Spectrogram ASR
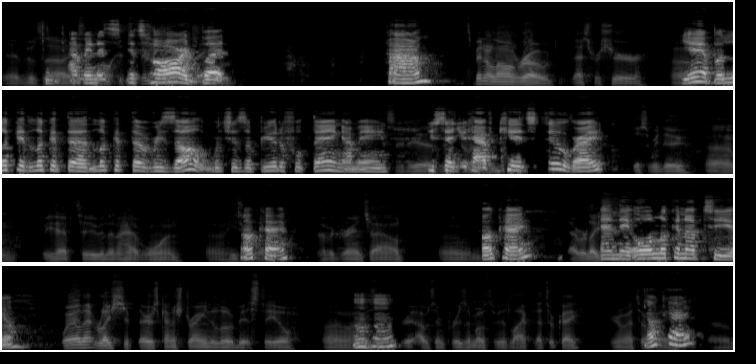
it was. Uh, I mean, it's It's it's been a long hard, but huh? It's been a long road, that's for sure. Um, Yeah, but look at look at the look at the result, which is a beautiful thing. I mean, yes, you said you have kids too, right? yes, we do. Um, we have two, and then I have one. Uh, he's grown. Okay, I have a grandchild. Um, okay, that and they relationship all looking up to you. Well, that relationship there is kind of strained a little bit still. Uh, I was in Mm-hmm. I was in prison most of his life. That's okay. You know, that's okay. Okay, Um,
